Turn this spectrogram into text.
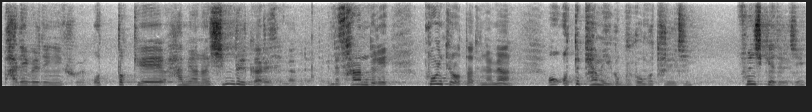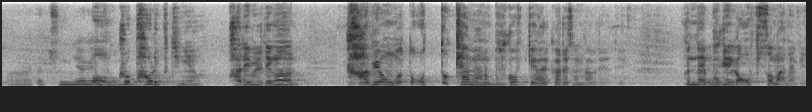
바디빌딩이 그거예요. 어떻게 하면은 힘들까를 생각을 해야 돼. 근데 사람들이 포인트를 어디다 두냐면 어, 어떻게 하면 이거 무거운 거 들지? 손쉽게 들지? 아, 약간 중량에 어, 좀 그거 파워리프팅이에요. 바디빌딩은 가벼운 것도 어떻게 하면 무겁게 할까를 생각을 해야 돼. 근데 무게가 없어 만약에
